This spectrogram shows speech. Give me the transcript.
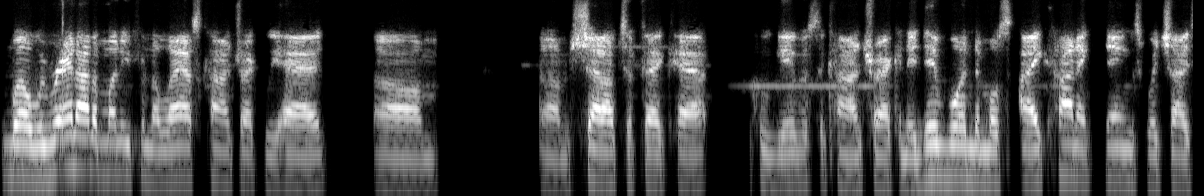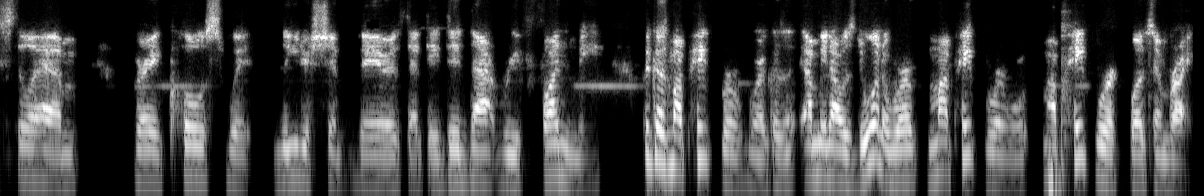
Well, we ran out of money from the last contract we had. Um, um, shout out to FedCap who gave us the contract, and they did one of the most iconic things, which I still am very close with leadership there, is that they did not refund me because my paperwork because I mean I was doing the work, my paperwork my paperwork wasn't right.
